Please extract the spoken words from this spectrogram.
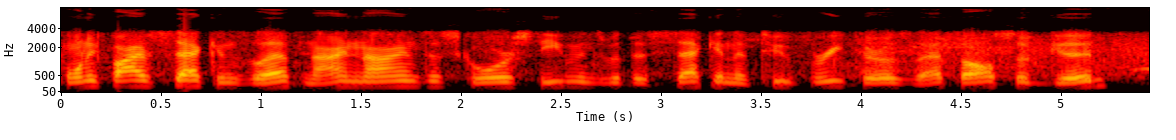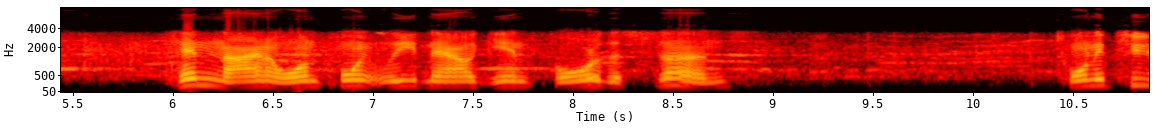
25 seconds left. 9-9's the score. Stevens with his second of two free throws. That's also good. 10-9, a one-point lead now again for the Suns. 22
